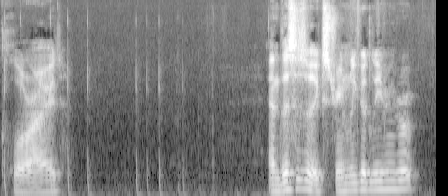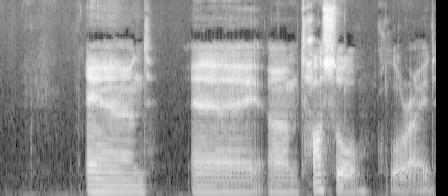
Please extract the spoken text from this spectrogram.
chloride. And this is an extremely good leaving group. And a um, tosyl chloride.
